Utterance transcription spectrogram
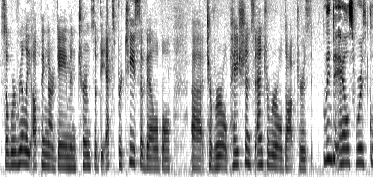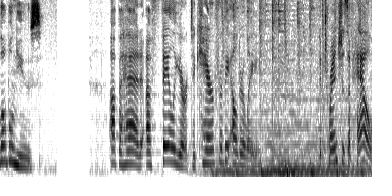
So we're really upping our game in terms of the expertise available uh, to rural patients and to rural doctors. Linda Aylesworth, Global News. Up ahead, a failure to care for the elderly. The trenches of hell.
